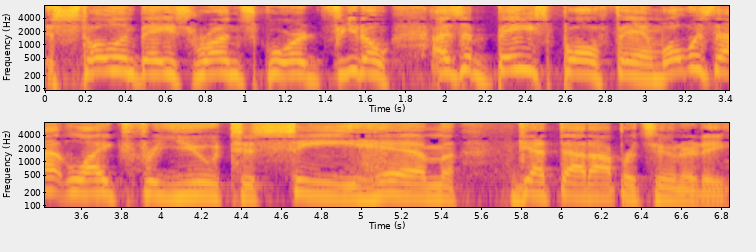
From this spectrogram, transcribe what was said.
stolen base, run scored. You know, as a baseball fan, what was that like for you to see him get that opportunity?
